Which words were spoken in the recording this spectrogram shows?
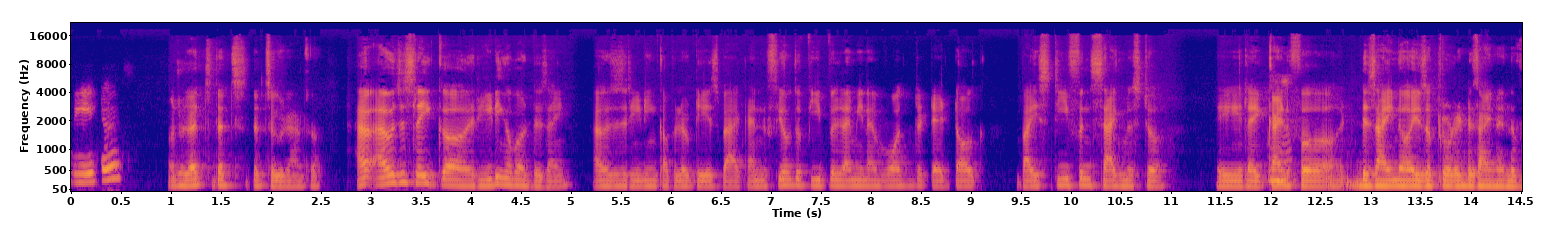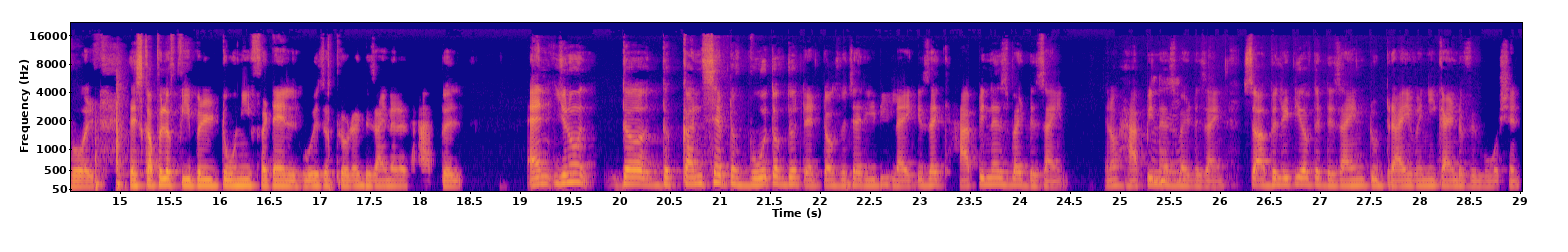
creative. Also, that's that's that's a good answer. I, I was just like uh, reading about design. I was just reading a couple of days back, and a few of the people. I mean, I watched the TED talk by Stephen Sagmeister, a like kind Mhm. of a designer. He's a product designer in the world. There's a couple of people. Tony Fadell, who is a product designer at Apple, and you know the the concept of both of the TED talks, which I really like, is like happiness by design. You know, happiness Mhm. by design. So ability of the design to drive any kind of emotion,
